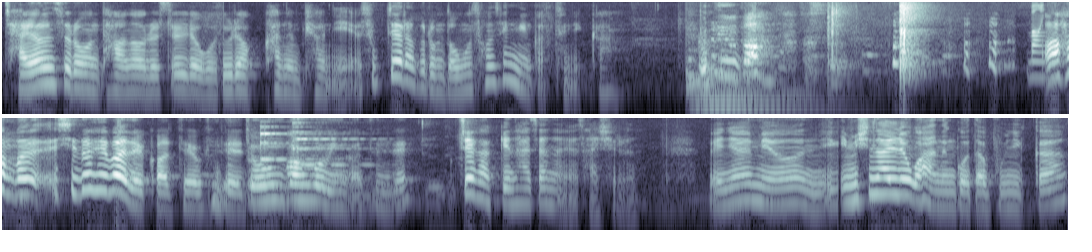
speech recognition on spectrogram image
자연스러운 단어를 쓰려고 노력하는 편이에요. 숙제라 그러면 너무 선생님 같으니까. 대박. 아 한번 시도해봐야 될 것 같아요. 근데 좋은 방법인 것 같은데. 숙제 같긴 하잖아요, 사실은. 왜냐하면 임신하려고 하는 거다 보니까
